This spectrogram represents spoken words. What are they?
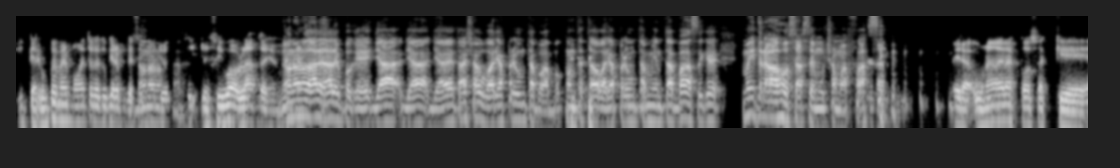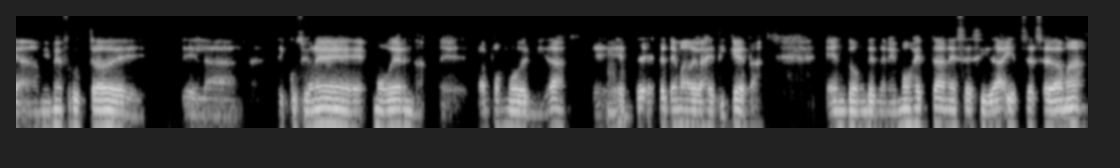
interrúmpeme el momento que tú quieras, porque no, no, yo, yo, sigo hablando. no, no, no, dale, dale, porque ya, ya, ya he detallado varias preguntas, pues hemos contestado varias preguntas mientras va, así que mi trabajo se hace mucho más fácil. Mira, una de las cosas que a mí me frustra de, de las discusiones modernas, de la posmodernidad, eh, este, este tema de las etiquetas, en donde tenemos esta necesidad y se, da más,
